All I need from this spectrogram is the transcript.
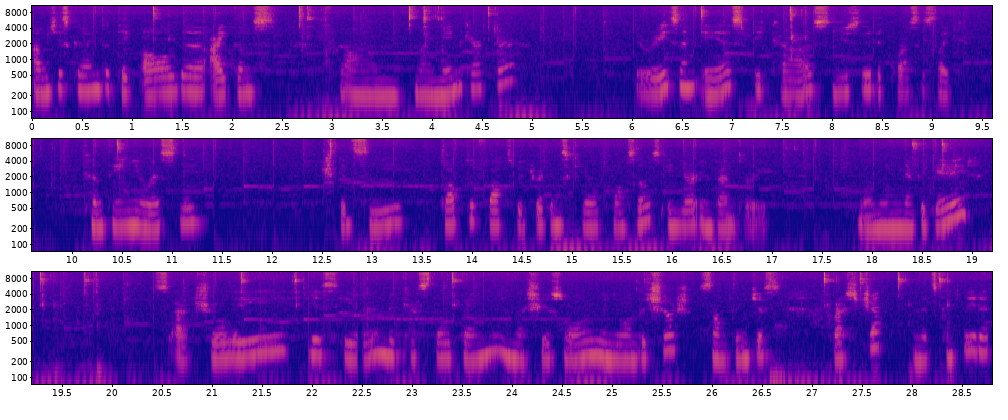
I'm just going to take all the items from my main character. The reason is because usually the quest is like continuously. As you can see, Talk to Fox with Dragon Scale fossils in your inventory. We navigate, it's actually is here in the castle thing and as usual when you want to search something just press check and it's completed.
